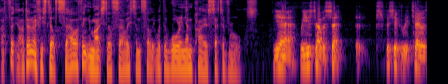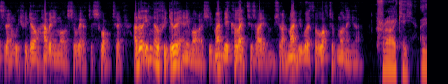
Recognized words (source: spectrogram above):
I think I don't know if you still sell. I think you might still sell it and sell it with the Warring Empires set of rules. Yeah, we used to have a set specifically tailored to them, which we don't have anymore. So we have to swap to. I don't even know if we do it anymore. Actually, it might be a collector's item. Sure, it might be worth a lot of money. Yeah. Crikey! I,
